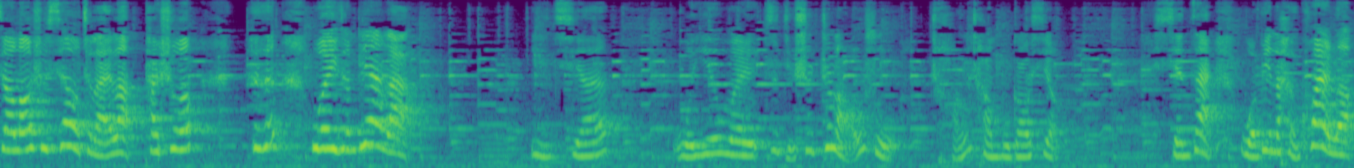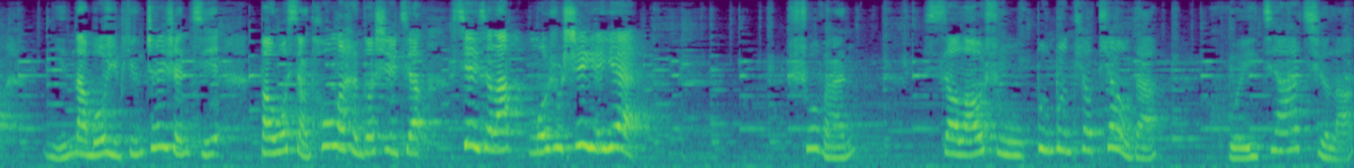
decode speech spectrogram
小老鼠笑起来了。他说：“呵呵，我已经变了。以前我因为自己是只老鼠，常常不高兴。现在我变得很快乐。您那魔芋瓶真神奇，帮我想通了很多事情。谢谢了，魔术师爷爷。”说完，小老鼠蹦蹦跳跳的回家去了。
